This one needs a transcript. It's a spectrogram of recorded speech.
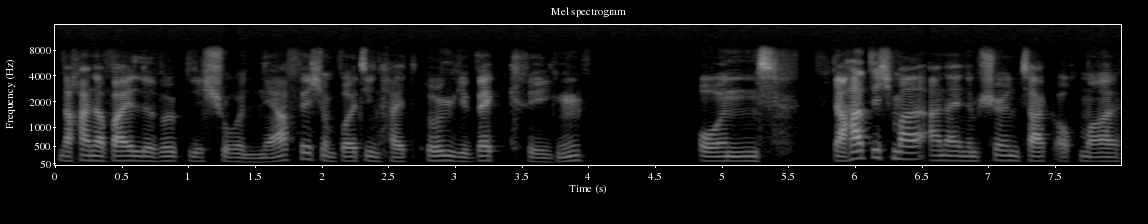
nach einer Weile wirklich schon nervig und wollte ihn halt irgendwie wegkriegen. Und da hatte ich mal an einem schönen Tag auch mal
